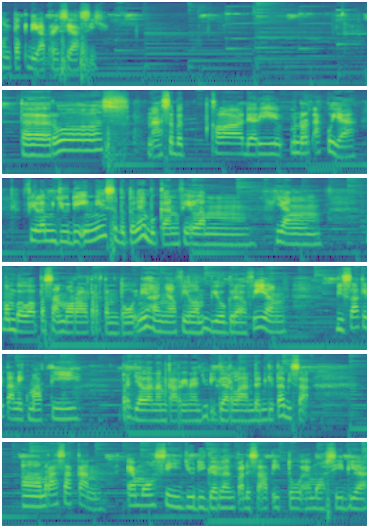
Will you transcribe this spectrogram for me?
untuk diapresiasi. Terus, nah sebet kalau dari menurut aku ya, film judi ini sebetulnya bukan film yang membawa pesan moral tertentu. Ini hanya film biografi yang bisa kita nikmati perjalanan karirnya Judy Garland dan kita bisa uh, merasakan emosi Judy Garland pada saat itu, emosi dia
